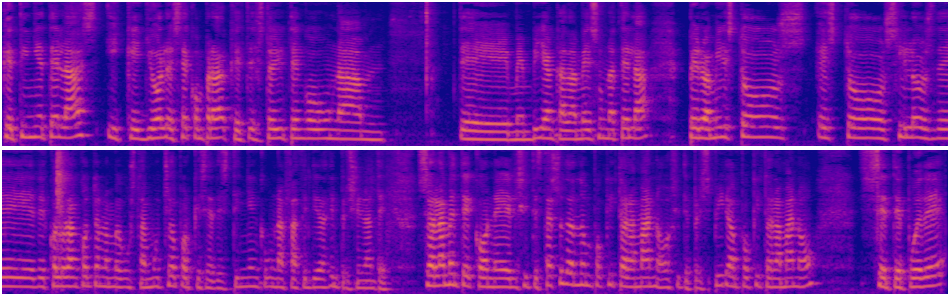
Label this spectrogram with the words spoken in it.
que tiñe telas y que yo les he comprado, que estoy, tengo una me envían cada mes una tela, pero a mí estos, estos hilos de, de color and cotton no me gustan mucho porque se destiñen con una facilidad impresionante. Solamente con el, si te está sudando un poquito la mano, si te perspira un poquito la mano, se te puede,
